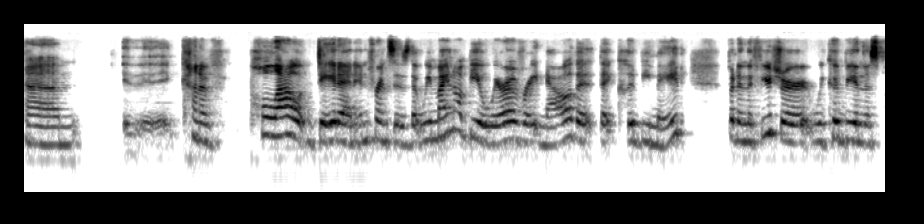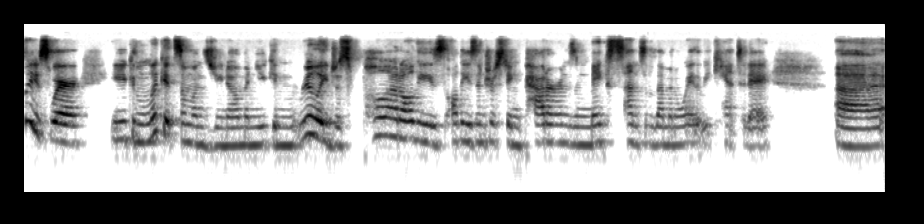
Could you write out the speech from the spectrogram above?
um, kind of pull out data and inferences that we might not be aware of right now that that could be made. But in the future we could be in this place where you can look at someone's genome and you can really just pull out all these all these interesting patterns and make sense of them in a way that we can't today. Uh,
